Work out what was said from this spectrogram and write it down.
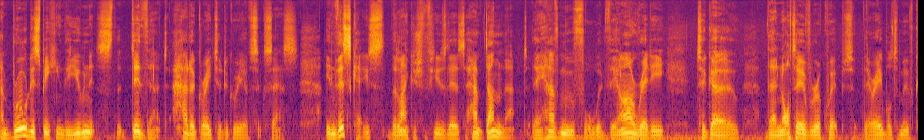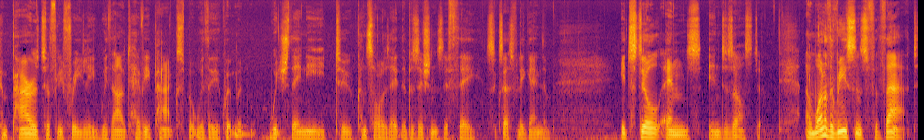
And broadly speaking, the units that did that had a greater degree of success. In this case, the Lancashire Fusiliers have done that. They have moved forward, they are ready to go. They're not over equipped. They're able to move comparatively freely without heavy packs, but with the equipment which they need to consolidate their positions if they successfully gain them. It still ends in disaster. And one of the reasons for that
